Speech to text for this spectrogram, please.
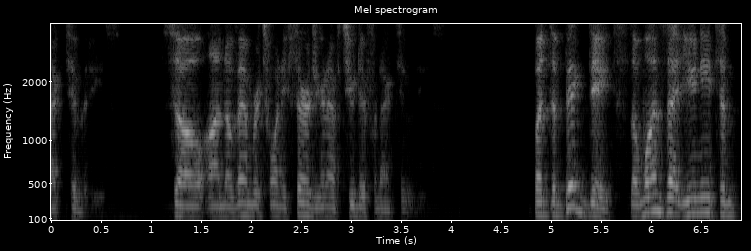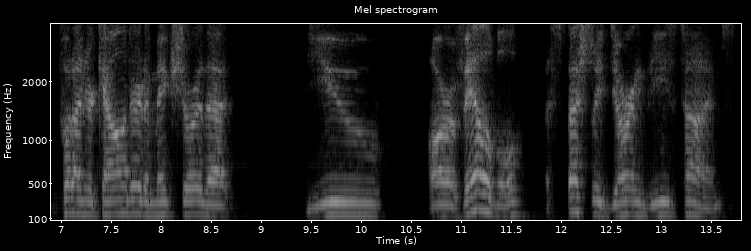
activities. So on November 23rd, you're to have two different activities. But the big dates, the ones that you need to put on your calendar to make sure that you are available, especially during these times.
